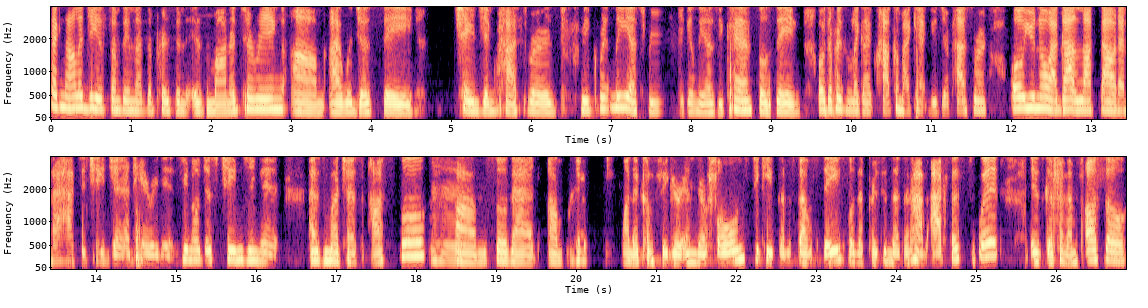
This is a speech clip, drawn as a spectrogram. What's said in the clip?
technology is something that the person is monitoring, um, I would just say changing passwords frequently, as frequently as you can. So saying, oh, the person's like, like, how come I can't use your password? Oh, you know, I got locked out and I had to change it, and here it is. You know, just changing it as much as possible, Mhm. um, so that um, want to configure in their phones to keep themselves safe, so the person doesn't have access to it, is good for them. Also,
